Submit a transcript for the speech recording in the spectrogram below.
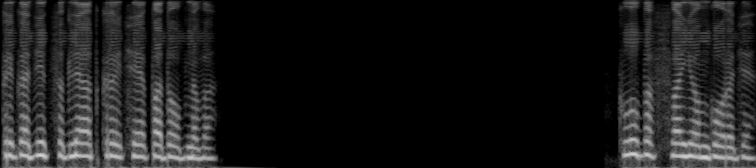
пригодится для открытия подобного. Клуба в своем городе.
